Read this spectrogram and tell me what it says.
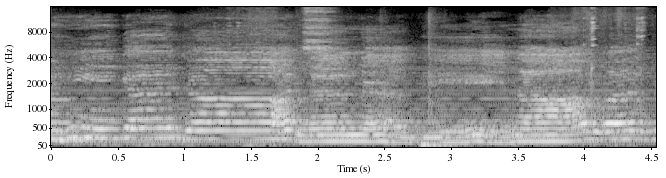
पाहि गजानन दीनावन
